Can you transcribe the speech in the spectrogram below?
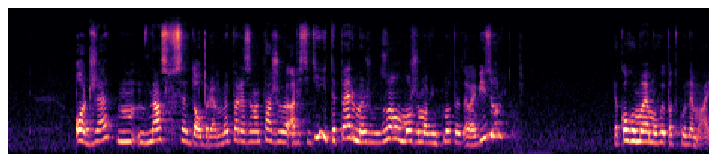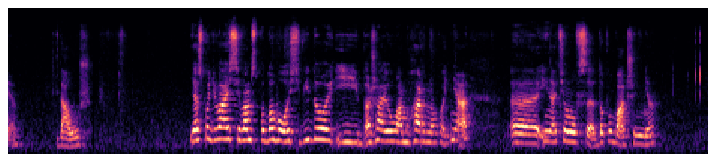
Отже, в нас все добре. Ми перезавантажили RCD і тепер ми знову можемо вімкнути телевізор, якого в моєму випадку немає. Да уж. Я сподіваюся, вам сподобалось відео і бажаю вам гарного дня. Е, і на цьому все. До побачення.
